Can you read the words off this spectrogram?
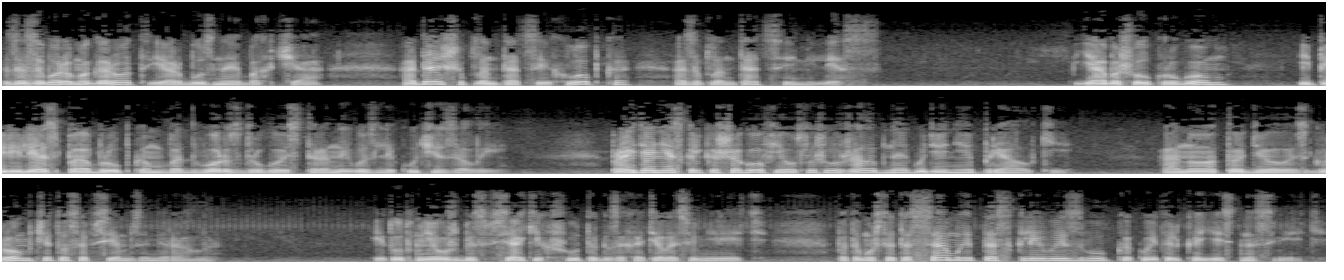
За забором огород и арбузная бахча. А дальше плантации хлопка, а за плантациями лес. Я обошел кругом и перелез по обрубкам во двор с другой стороны возле кучи золы. Пройдя несколько шагов, я услышал жалобное гудение прялки. Оно то делалось громче, то совсем замирало. И тут мне уж без всяких шуток захотелось умереть, потому что это самый тоскливый звук, какой только есть на свете.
